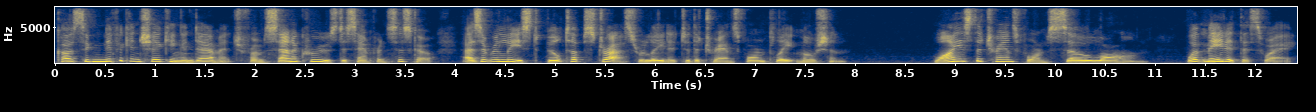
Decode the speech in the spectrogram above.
caused significant shaking and damage from Santa Cruz to San Francisco as it released built-up stress related to the transform plate motion. Why is the transform so long? What made it this way?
